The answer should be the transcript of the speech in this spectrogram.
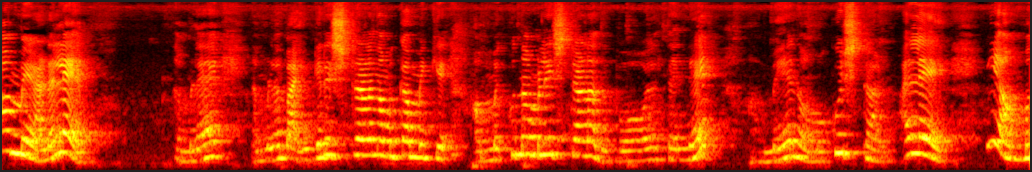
അമ്മയാണല്ലേ? നമ്മളെ നമ്മളെ ഭയങ്കര ഇഷ്ടമാണ് നമുക്ക് അമ്മയ്ക്ക്. അമ്മയ്ക്കും നമ്മളെ ഇഷ്ടമാണ് അതുപോലെ തന്നെ അമ്മയെ നമുക്കും ഇഷ്ടമാണ് അല്ലേ? ഈ അമ്മ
